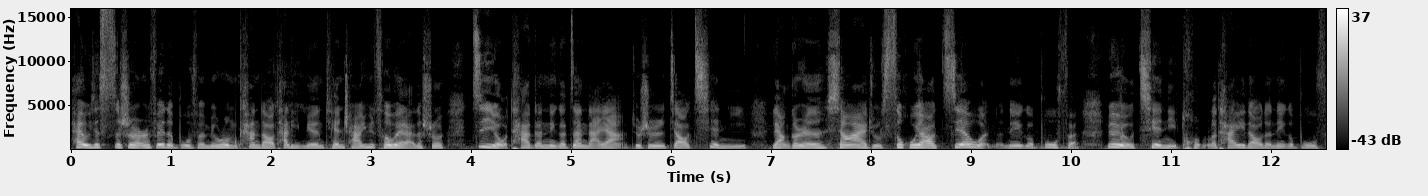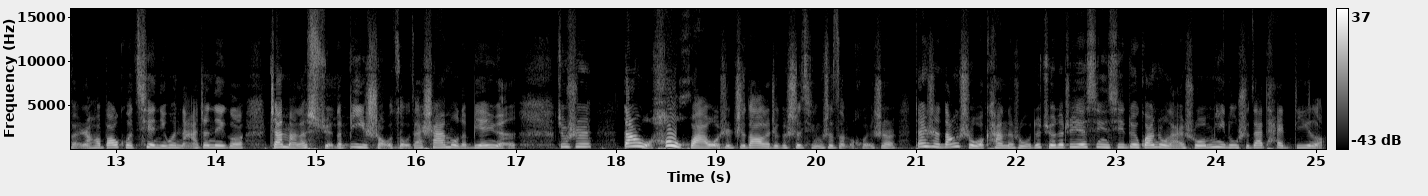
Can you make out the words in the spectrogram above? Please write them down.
还有一些似是而非的部分，比如说我们看到它里面甜茶预测未来的时候，既有他跟那个赞达亚，就是叫切尼两个人相爱，就似乎要接吻的那个部分，又有切尼捅了他一刀的那个部分，然后包括切尼会拿着那个沾满了血的匕首走在沙漠的边缘，就是当然我后话我是。知道了这个事情是怎么回事，但是当时我看的时候，我就觉得这些信息对观众来说密度实在太低了，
